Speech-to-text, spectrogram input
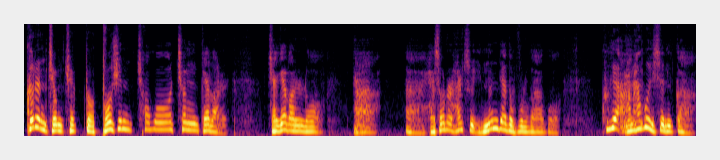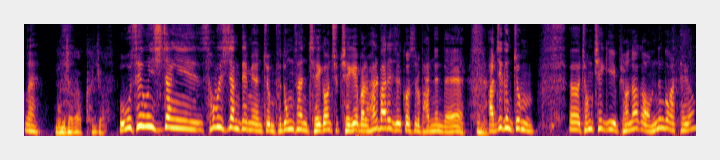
그런 정책도 도심 초고층 개발, 재개발로 다 어, 해소를 할 수 있는데도 불구하고 그게 안 하고 있으니까 네. 문제가 크죠. 오세훈 시장이 서울시장 되면 좀 부동산 재건축 재개발 활발해질 것으로 봤는데 네. 아직은 좀 어, 정책이 변화가 없는 것 같아요.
